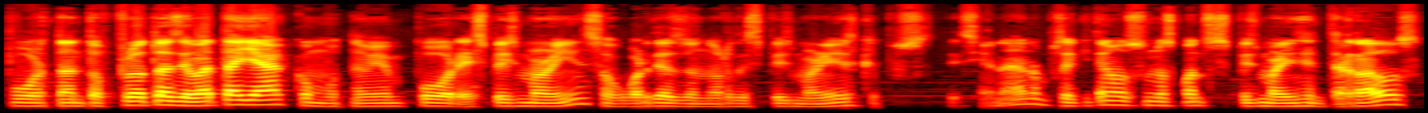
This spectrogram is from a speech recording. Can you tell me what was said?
por tanto flotas de batalla como también por Space Marines o guardias de honor de Space Marines que pues decían, ah, no, pues aquí tenemos unos cuantos Space Marines enterrados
